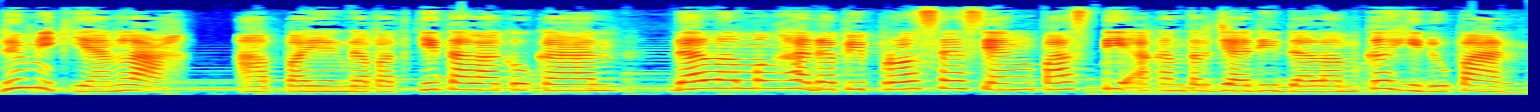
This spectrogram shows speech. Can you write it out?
Demikianlah apa yang dapat kita lakukan dalam menghadapi proses yang pasti akan terjadi dalam kehidupan.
